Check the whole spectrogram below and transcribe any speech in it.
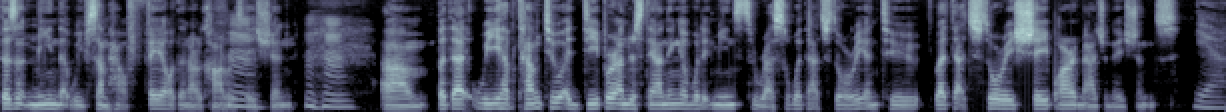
doesn't mean that we've somehow failed in our conversation. Hmm um, but that we have come to a deeper understanding of what it means to wrestle with that story and to let that story shape our imaginations. Yeah.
